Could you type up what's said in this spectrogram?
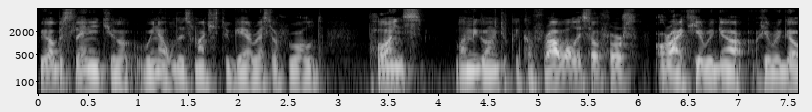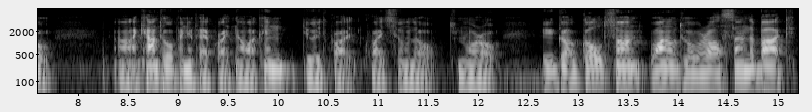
We obviously need to win all these matches to get rest of world points. Let me go into kick off rivalry so forth. Alright, here we go. Here we go. Uh, I can't open a pack right now. I can do it quite quite soon though. Tomorrow. We got Goldson, 102 overall center back.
